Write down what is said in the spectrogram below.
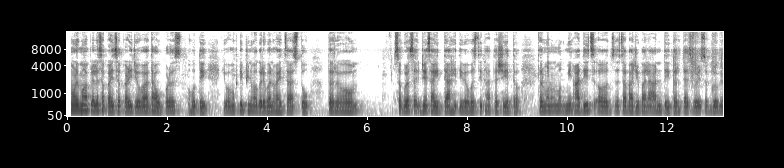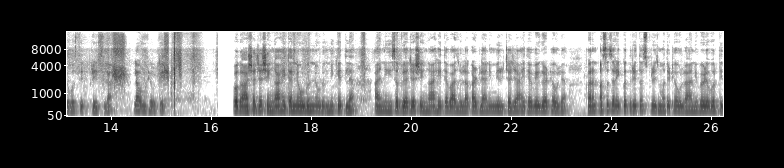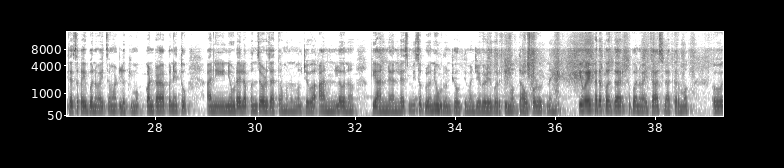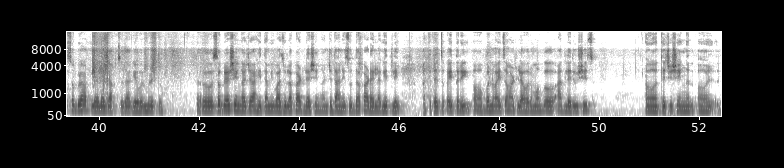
त्यामुळे मग आपल्याला सकाळी सकाळी जेव्हा धावपळ होते किंवा मग टिफिन वगैरे बनवायचा असतो तर सगळं स जे साहित्य आहे ते व्यवस्थित हाताशी येतं. तर म्हणून मग मी आधीच जसा भाजीपाला आणते तर त्याच वेळेस सगळं व्यवस्थित फ्रीजला लावून ठेवते. बघा अशा ज्या शेंगा आहेत त्या निवडून निवडून मी घेतल्या आणि सगळ्या ज्या शेंगा आहेत त्या बाजूला काढल्या आणि मिरच्या ज्या आहेत त्या वेगळ्या ठेवल्या. कारण असं जर एकत्रितच फ्रीजमध्ये ठेवलं आणि वेळेवरती त्याचं काही बनवायचं म्हटलं की मग कंटाळा पण येतो आणि निवडायला पण जड जातं. म्हणून मग जेव्हा आणलं ना की आणल्या आणल्यास मी सगळं निवडून ठेवते. म्हणजे वेळेवरती मग धावपळ होत नाही. किंवा एखादा पदार्थ बनवायचा असला तर मग सगळं आपल्याला जागच्या जागेवर मिळतं. तर सगळ्या शेंगा ज्या आहेत त्या मी बाजूला काढल्या. शेंगांचे दाणेसुद्धा काढायला घेतले. आता त्याचं काहीतरी बनवायचं म्हटल्यावर मग आदल्या दिवशीच त्याचे शेंग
